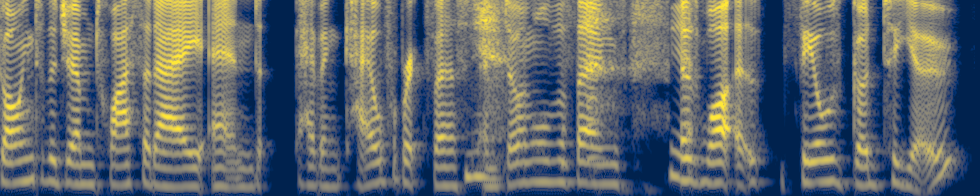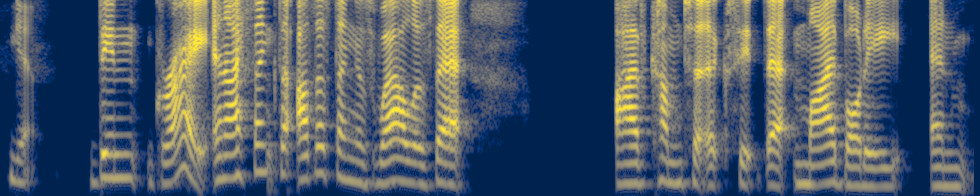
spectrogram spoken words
going to the gym twice a day and having kale for breakfast Yeah. and doing all the things Yeah. is what feels good to you. Yeah. Then great. And I think the other thing as well is that I've come to accept that my body and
